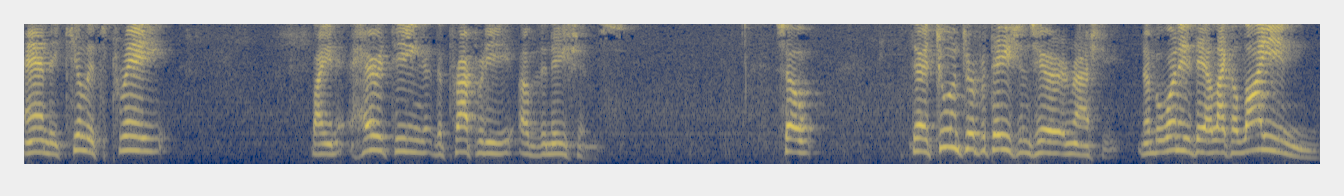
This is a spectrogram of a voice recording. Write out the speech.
and they kill its prey by inheriting the property of the nations. So, there are two interpretations here in Rashi. Number one is they are like a lion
